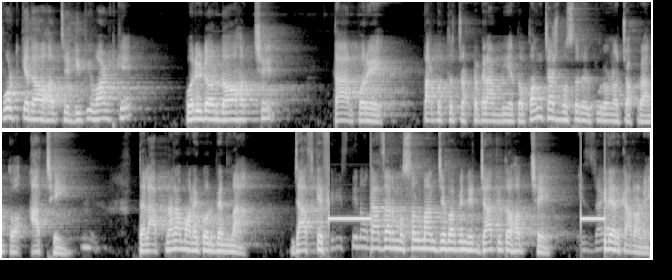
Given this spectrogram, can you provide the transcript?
পোর্টকে দেওয়া হচ্ছে ডিপি ওয়ার্ল্ডকে করিডোর দেওয়া হচ্ছে। তারপরে পার্বত্য চট্টগ্রাম নিয়ে তো পঞ্চাশ বছরের পুরনো চক্রান্ত আছেই। তাহলে আপনারা মনে করবেন না, যে আজকে ফিলিস্তিন ও গাজার মুসলমান যেভাবে নির্যাতিত হচ্ছে ইসরায়েলের কারণে,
